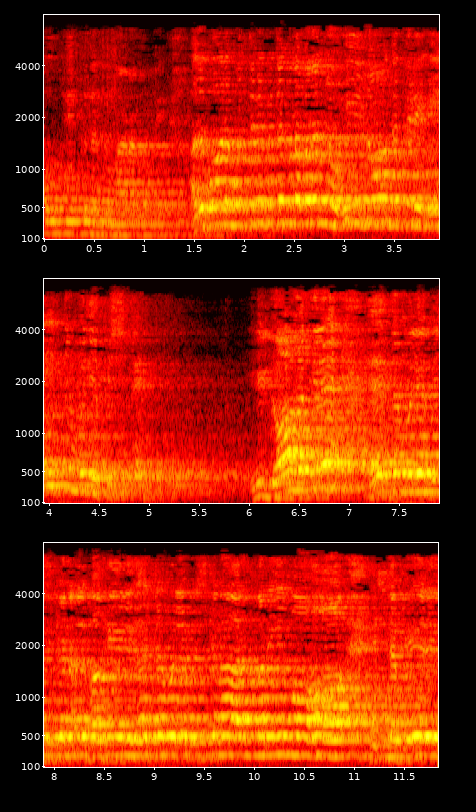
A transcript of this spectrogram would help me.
തൗഫീഖ് നൽകുമാറാകട്ടെ അതുപോലെ മുത്തനബി തങ്ങൾ പറഞ്ഞു ഈ ലോകത്തിലെ ഏറ്റവും വലിയ പിശുക്കൻ. ഈ ലോകത്തിലെ ഏറ്റവും വലിയ പിശുക്കൻ അൽ ബഹീൽ ഏറ്റവും വലിയ പിശുക്കൻ ആരെന്നറിയുമോ എന്റെ പേര്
